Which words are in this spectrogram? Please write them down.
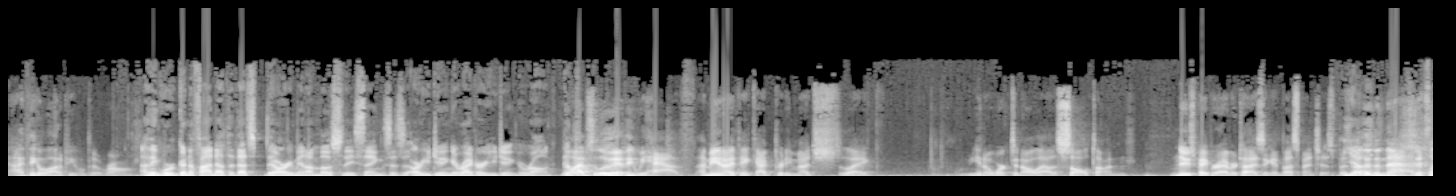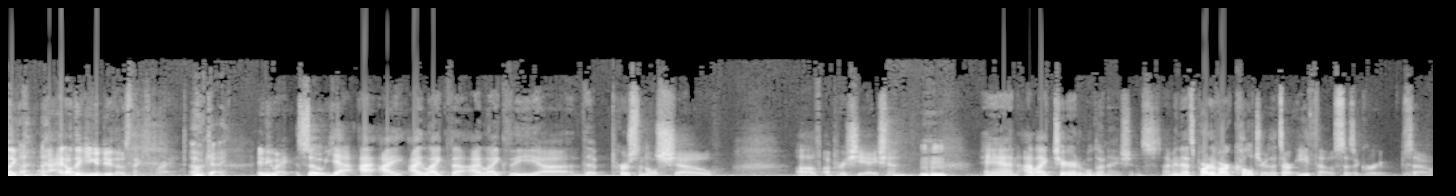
I think a lot of people do it wrong. I think we're going to find out that that's the argument on most of these things: is are you doing it right or are you doing it wrong? No, absolutely. I think we have. I mean, I think I pretty much like, you know, worked an all out assault on newspaper advertising and bus benches. But Yeah. other than that, it's like I don't think you can do those things right. Okay. Anyway, so yeah, I, I, I like the I like the uh, the personal show of appreciation, Mm-hmm. And I like charitable donations. I mean, that's part of our culture. That's our ethos as a group. So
